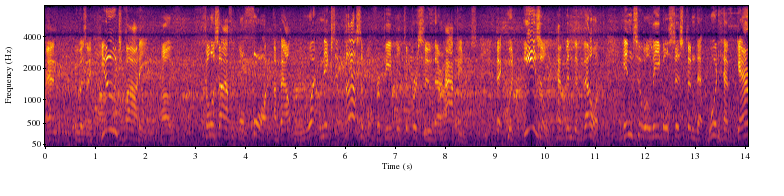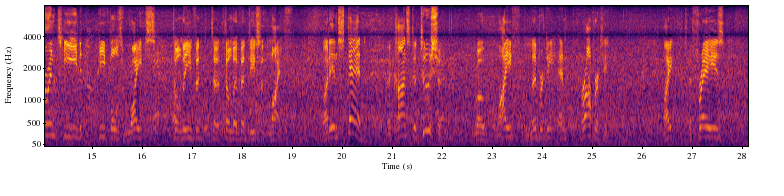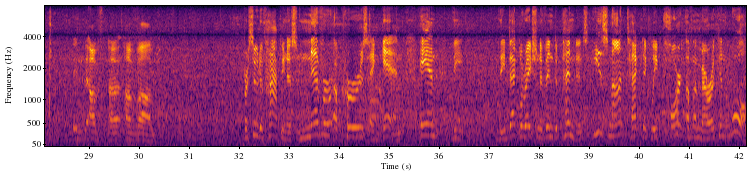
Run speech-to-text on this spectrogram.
and it was a huge body of philosophical thought about what makes it possible for people to pursue their happiness that could easily have been developed into a legal system that would have guaranteed people's rights to, leave a, to, to live a decent life. But instead, the Constitution wrote life, liberty, and property. Right? The phrase of, uh, of um, pursuit of happiness never occurs again, and the the Declaration of Independence is not technically part of American law.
